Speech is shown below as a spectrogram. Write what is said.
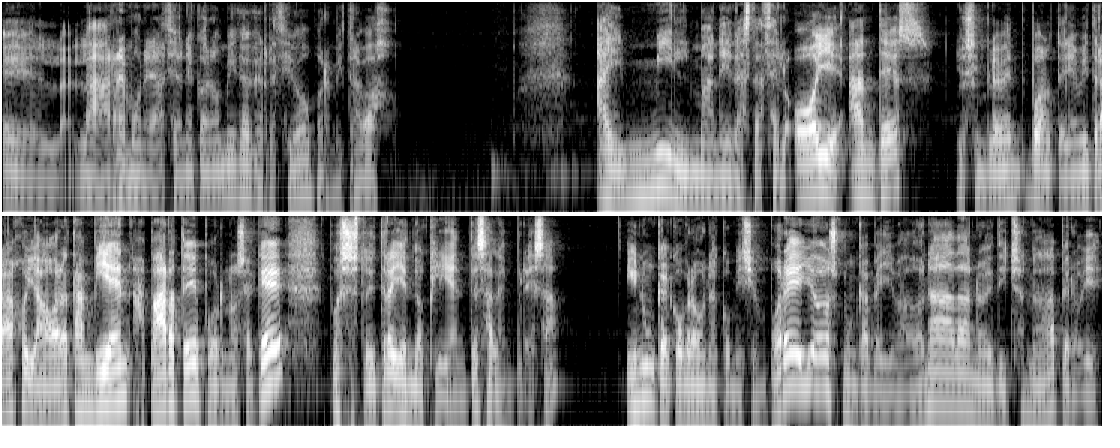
la remuneración económica que recibo por mi trabajo. Hay mil maneras de hacerlo. Oye, antes yo simplemente, bueno, tenía mi trabajo y ahora también, aparte, por no sé qué, pues estoy trayendo clientes a la empresa y nunca he cobrado una comisión por ellos, nunca me he llevado nada, no he dicho nada, pero oye,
